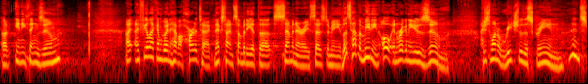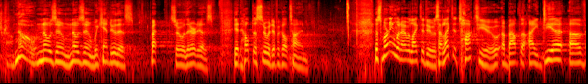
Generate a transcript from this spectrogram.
of anything Zoom? I, I feel like I'm going to have a heart attack next time somebody at the seminary says to me, let's have a meeting. Oh, and we're going to use Zoom. I just want to reach through the screen. No, no Zoom, no Zoom. We can't do this. But so there it is. It helped us through a difficult time. This morning, what I would like to do is I'd like to talk to you about the idea of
